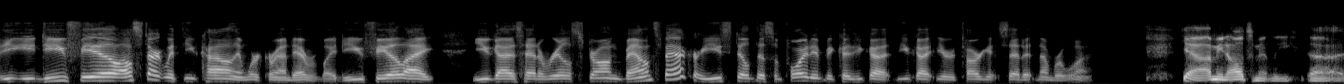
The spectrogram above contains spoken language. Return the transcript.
you, you- do you feel? I'll start with you, Kyle, and work around to everybody. Do you feel like you guys had a real strong bounce back, or are you still disappointed because you got you got your target set at number one? Yeah, I mean, ultimately, uh,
